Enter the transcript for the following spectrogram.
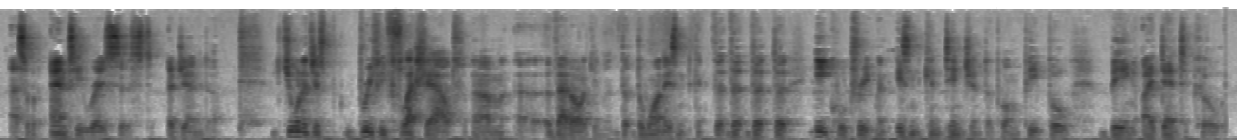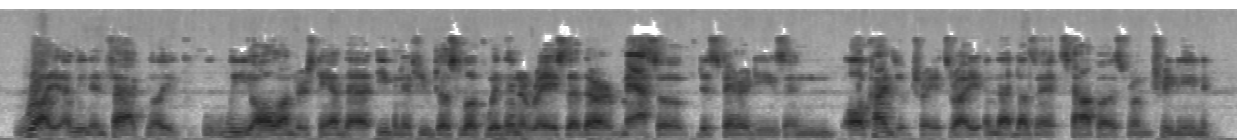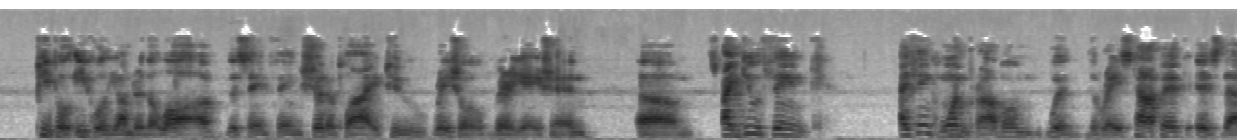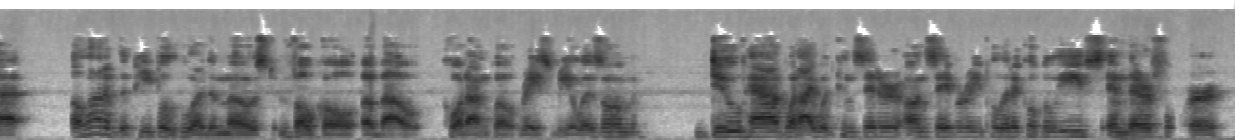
a sort of anti-racist agenda. Do you want to just briefly flesh out um, uh, that argument that the one isn't that, that, that, that equal treatment isn't contingent upon people being identical? Right. I mean, in fact, like we all understand that even if you just look within a race, that there are massive disparities in all kinds of traits, right? And that doesn't stop us from treating people equally under the law. The same thing should apply to racial variation. Um, I do think, I think one problem with the race topic is that a lot of the people who are the most vocal about quote unquote race realism do have what I would consider unsavory political beliefs, and therefore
